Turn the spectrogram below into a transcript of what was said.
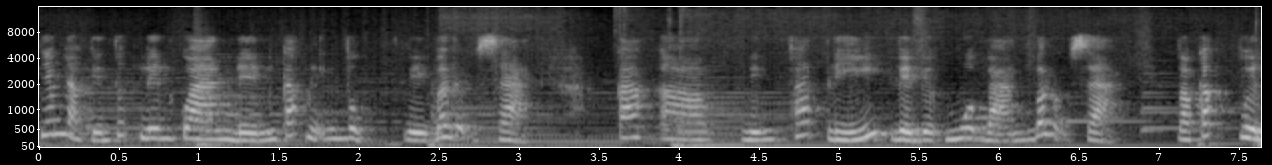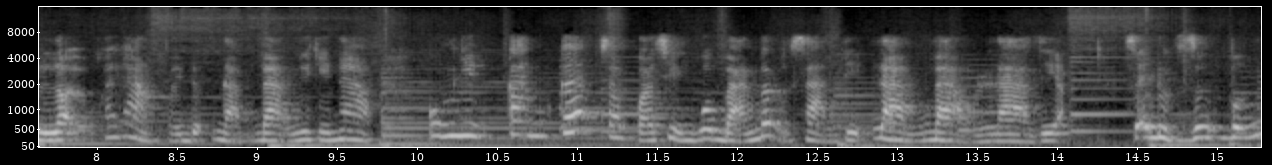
nhất là kiến thức liên quan đến các lĩnh vực về bất động sản các uh, pháp lý về việc mua bán bất động sản và các quyền lợi của khách hàng phải được đảm bảo như thế nào cũng như cam kết trong quá trình mua bán bất động sản thì đảm bảo là gì ạ? Sẽ được giữ vững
